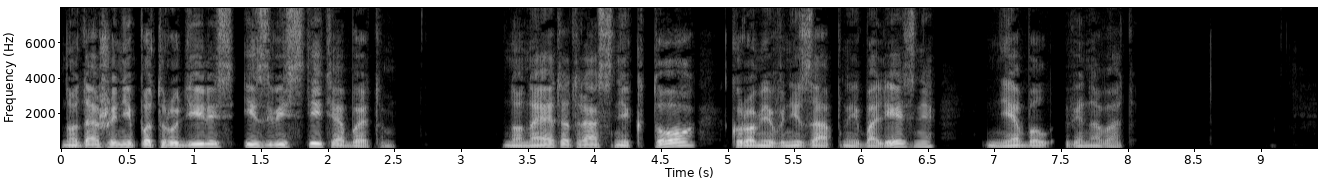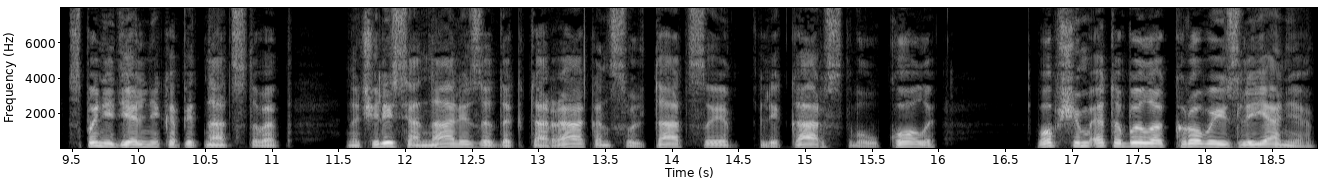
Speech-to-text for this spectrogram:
но даже не потрудились известить об этом. Но на этот раз никто, кроме внезапной болезни, не был виноват. С понедельника 15-го начались анализы, доктора, консультации, лекарства, уколы. В общем, это было кровоизлияние,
